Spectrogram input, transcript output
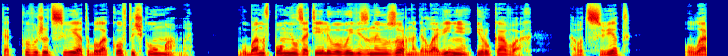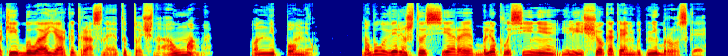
Какого же цвета была кофточка у мамы? Губанов помнил затейливо вывязанный узор на горловине и рукавах. А вот цвет... У Ларки была ярко-красная, это точно, а у мамы? Он не помнил. Но был уверен, что серая, блекло-синяя или еще какая-нибудь неброская.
